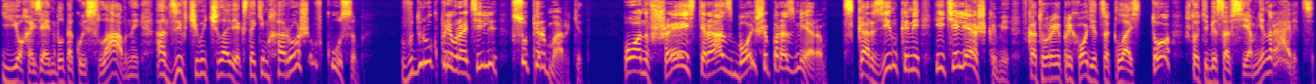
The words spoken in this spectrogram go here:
ее хозяин был такой славный, отзывчивый человек с таким хорошим вкусом – вдруг превратили в супермаркет. Он в шесть раз больше по размерам, с корзинками и тележками, в которые приходится класть то, что тебе совсем не нравится.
